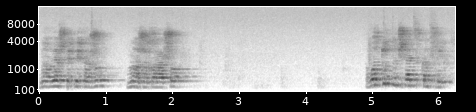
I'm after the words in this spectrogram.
Ну, я же тебе прихожу, у нас же хорошо. Вот тут начинается конфликт.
